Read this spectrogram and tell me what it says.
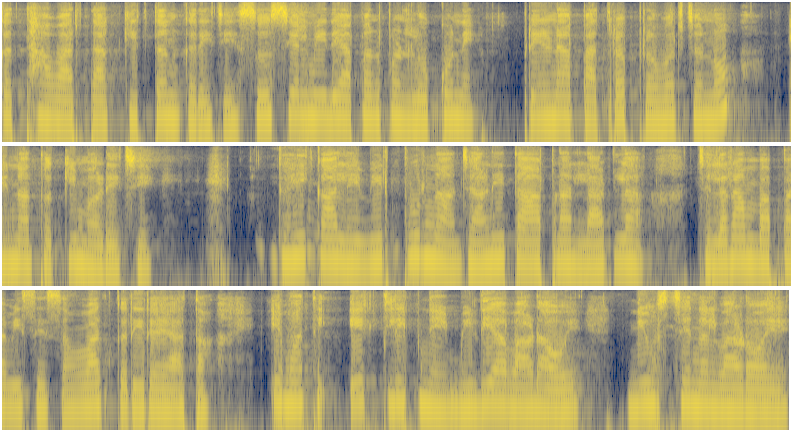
કથા, વાર્તા, કીર્તન કરે છે. સોશિયલ મીડિયા પર પણ લોકોને પ્રેરણાપાત્ર પ્રવચનો એના થકી મળે છે. ગઈકાલે વીરપુરના જાણીતા આપણા લાડલા જલારામ બાપા વિશે સંવાદ કરી રહ્યા હતા. એમાંથી એક ક્લિપને મીડિયાવાળાઓએ, ન્યૂઝ ચેનલવાળાઓએ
